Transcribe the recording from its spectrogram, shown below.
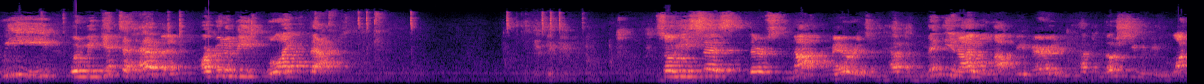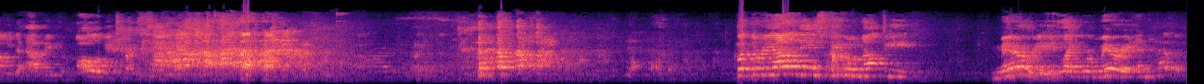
We, when we get to heaven, are going to be like that. So he says there's not marriage in heaven. Mindy and I will not be married in heaven, though she would be lucky to have me for all of eternity. but the reality is, we will not be married like we're married in heaven.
